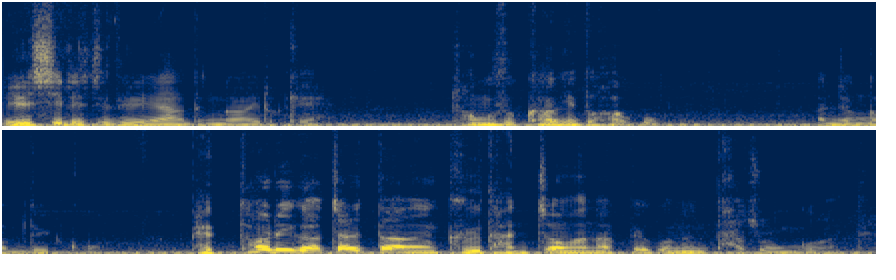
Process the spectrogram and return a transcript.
1 시리즈들이라든가 이렇게 정숙하기도 하고 안정감도 있고 배터리가 짧다는 그 단점 하나 빼고는 다 좋은 것 같아.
